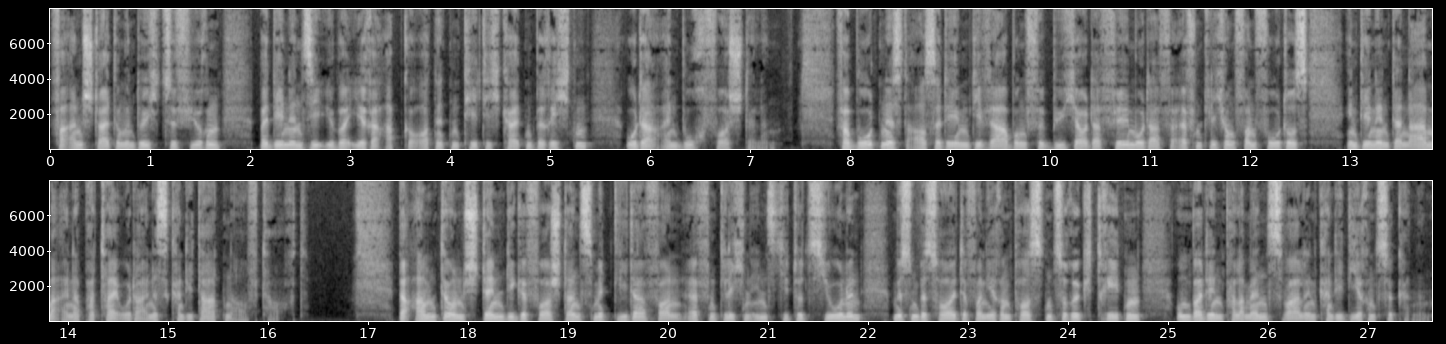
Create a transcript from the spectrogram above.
Veranstaltungen durchzuführen, bei denen sie über ihre Abgeordnetentätigkeiten berichten oder ein Buch vorstellen. Verboten ist außerdem die Werbung für Bücher oder Filme oder Veröffentlichung von Fotos, in denen der Name einer Partei oder eines Kandidaten auftaucht. Beamte und ständige Vorstandsmitglieder von öffentlichen Institutionen müssen bis heute von ihren Posten zurücktreten, um bei den Parlamentswahlen kandidieren zu können.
